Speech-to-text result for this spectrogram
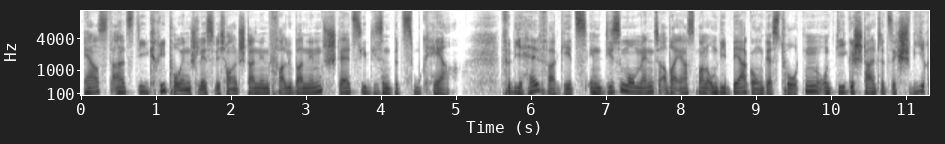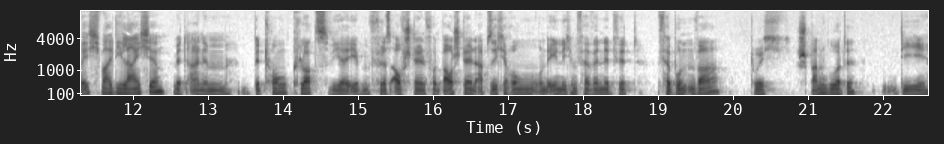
Erst als die Kripo in Schleswig-Holstein den Fall übernimmt, stellt sie diesen Bezug her. Für die Helfer geht es in diesem Moment aber erstmal um die Bergung des Toten und die gestaltet sich schwierig, weil die Leiche mit einem Betonklotz, wie er eben für das Aufstellen von Baustellenabsicherungen und ähnlichem verwendet wird, verbunden war durch Spanngurte. Die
